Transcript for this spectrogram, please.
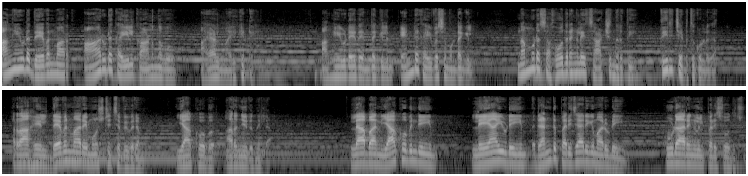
അങ്ങയുടെ ദേവന്മാർ ആരുടെ കയ്യിൽ കാണുന്നുവോ അയാൾ മരിക്കട്ടെ. അങ്ങയുടേത് എന്തെങ്കിലും എന്റെ കൈവശമുണ്ടെങ്കിൽ നമ്മുടെ സഹോദരങ്ങളെ സാക്ഷി നിർത്തി തിരിച്ചെടുത്തുകൊള്ളുക. റാഹേൽ ദേവന്മാരെ മോഷ്ടിച്ച വിവരം യാക്കോബ് അറിഞ്ഞിരുന്നില്ല. ലാബാൻ യാക്കോബിന്റെയും ലേയായുടെയും രണ്ട് പരിചാരികമാരുടെയും കൂടാരങ്ങളിൽ പരിശോധിച്ചു.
